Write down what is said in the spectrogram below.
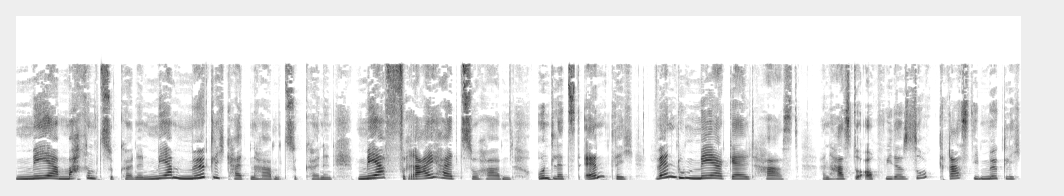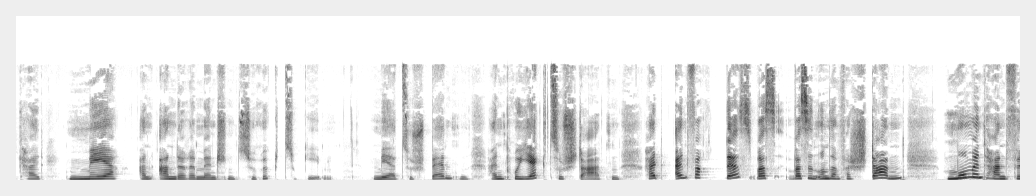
mehr machen zu können, mehr Möglichkeiten haben zu können, mehr Freiheit zu haben und letztendlich, wenn du mehr Geld hast, dann hast du auch wieder so krass die Möglichkeit, mehr an andere Menschen zurückzugeben, mehr zu spenden, ein Projekt zu starten, halt einfach das, was, was in unserem Verstand momentan für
